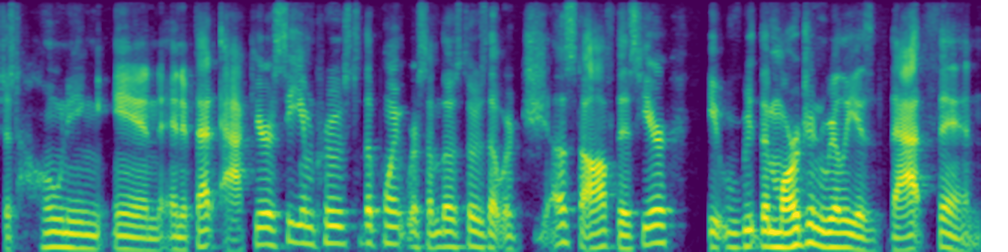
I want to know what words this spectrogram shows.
just honing in. And if that accuracy improves to the point where some of those throws that were just off this year, it re- the margin really is that thin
